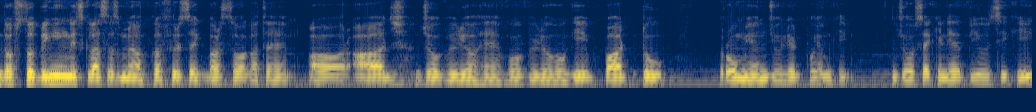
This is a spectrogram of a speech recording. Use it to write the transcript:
दोस्तों बिंग इंग्लिश क्लासेस में आपका फिर से एक बार स्वागत है और आज जो वीडियो है वो वीडियो होगी part two Romeo and Juliet poem की जो सेकेंड ईयर पीयूसी की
